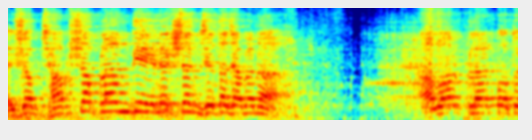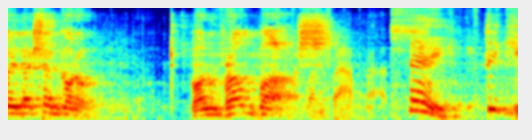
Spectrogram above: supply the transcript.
এইসব ঝাপসা প্ল্যান দিয়ে ইলেকশন জেতা যাবে না। আমার প্ল্যান মতো ইলেকশন করো। কনফার্ম পাস এই তুই কি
